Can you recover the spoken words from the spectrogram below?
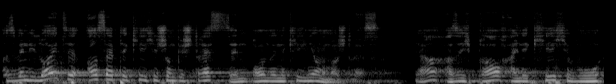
Also wenn die Leute außerhalb der Kirche schon gestresst sind, brauchen sie in der Kirche auch nochmal Stress. Ja, also ich brauche eine Kirche, wo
